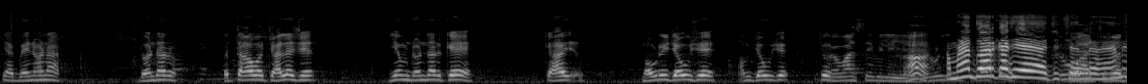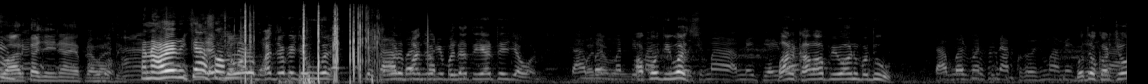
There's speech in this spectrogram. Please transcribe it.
ત્યાં બહેનોના ડોનર બતાવો ચાલે છે જેમ ડોનર કહે કે આ મવડી જવું છે આમ જવું છે તો પ્રવાસે બી લઈ હા. જાય હમણાં દ્વારકા જે છેલ્લે હે ને દ્વારકા જઈને આયા પ્રવાસે અને હવે વિચાર સોમનાથ પાંચ વાગે જવું હોય સવારે પાંચ વાગે બધા તૈયાર થઈ જવાનું આખો દિવસ બહાર ખાવા પીવાનું બધું બધો ખર્ચો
